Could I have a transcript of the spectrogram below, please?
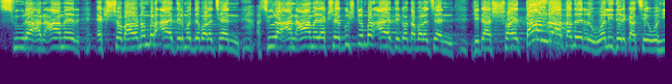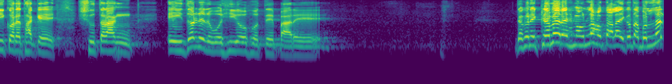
সুরা আন আমের একশো বারো নম্বর আয়াতের মধ্যে বলেছেন, সুরা আন আমের একশো একুশ নম্বর আয়াতের কথা বলেছেন, যেটা শয়তানরা তাদের ওলিদের কাছে ওহি করে থাকে। সুতরাং এই ধরনের ওহিও হতে পারে। যখন ইকরামা রহমাউল্লাহ তালা এই কথা বললেন,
